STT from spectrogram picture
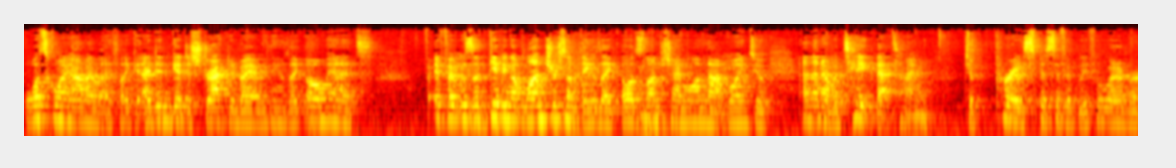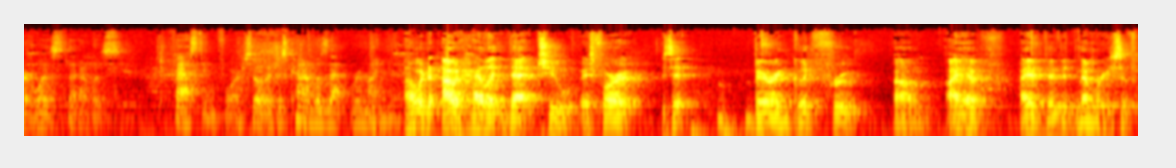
what's going on in my life. Like I didn't get distracted by everything. It was like, oh man, it's if it was a giving up lunch or something, it was like, oh, it's hmm. lunchtime. Well, I'm not going to. And then I would take that time to pray specifically for whatever it was that I was fasting for. So it just kind of was that reminder. I would I would highlight that too, as far as it bearing good fruit. Um, I have I have vivid memories of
